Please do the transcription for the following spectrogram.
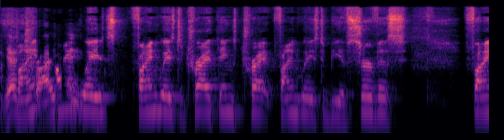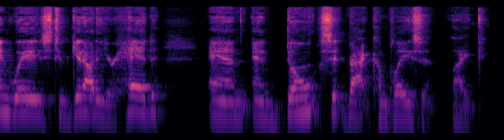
Yeah, find, find ways find ways to try things try find ways to be of service find ways to get out of your head and and don't sit back complacent. Like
